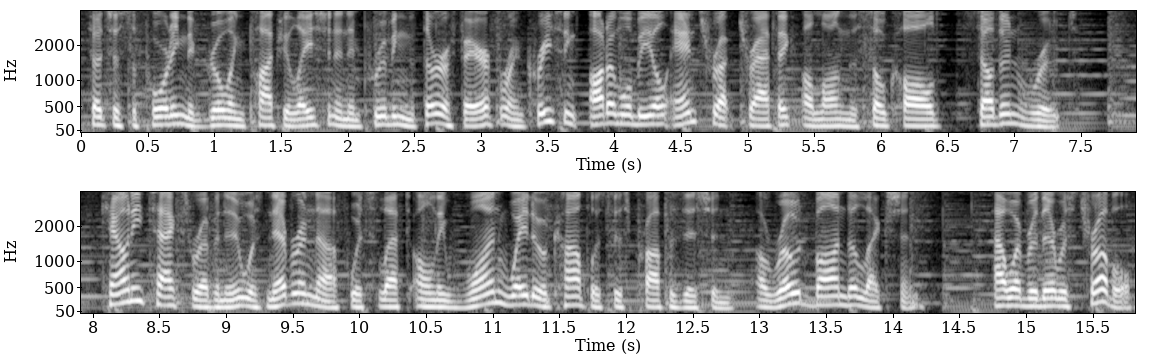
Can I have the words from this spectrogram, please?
such as supporting the growing population and improving the thoroughfare for increasing automobile and truck traffic along the so called Southern Route. County tax revenue was never enough, which left only one way to accomplish this proposition a road bond election. However, there was trouble.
